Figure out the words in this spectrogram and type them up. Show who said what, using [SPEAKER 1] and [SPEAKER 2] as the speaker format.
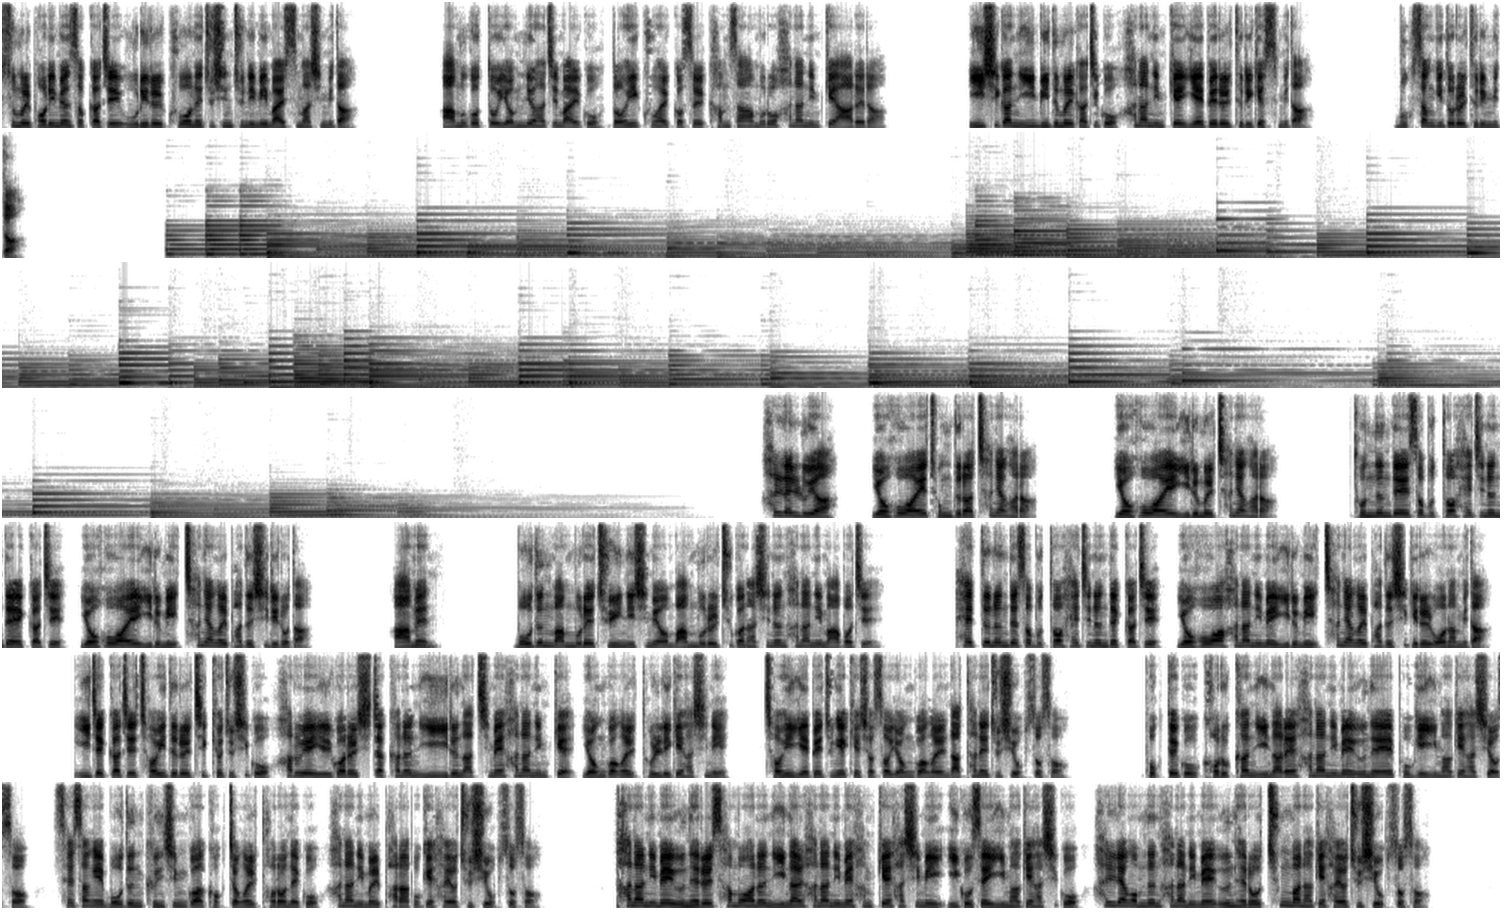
[SPEAKER 1] 목숨을 버리면서까지 우리를 구원해 주신 주님이 말씀하십니다. 아무것도 염려하지 말고 너희 구할 것을 감사함으로 하나님께 아뢰라. 이 시간 이 믿음을 가지고 하나님께 예배를 드리겠습니다. 묵상 기도를 드립니다. 할렐루야 여호와의 종들아 찬양하라. 여호와의 이름을 찬양하라. 돋는 데에서부터 해지는 데에까지 여호와의 이름이 찬양을 받으시리로다. 아멘. 모든 만물의 주인이시며 만물을 주관하시는 하나님 아버지 해 뜨는 데서부터 해지는 데까지 여호와 하나님의 이름이 찬양을 받으시기를 원합니다. 이제까지 저희들을 지켜주시고 하루의 일과를 시작하는 이 이른 아침에 하나님께 영광을 돌리게 하시니 저희 예배 중에 계셔서 영광을 나타내 주시옵소서. 복되고 거룩한 이날에 하나님의 은혜의 복이 임하게 하시어서 세상의 모든 근심과 걱정을 덜어내고 하나님을 바라보게 하여 주시옵소서. 하나님의 은혜를 사모하는 이날 하나님의 함께 하심이 이곳에 임하게 하시고 한량없는 하나님의 은혜로 충만하게 하여 주시옵소서.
